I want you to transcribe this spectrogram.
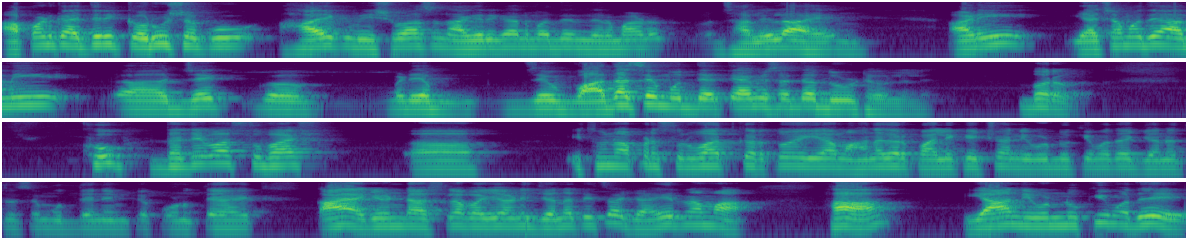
आपण काहीतरी करू शकू हा एक विश्वास नागरिकांमध्ये निर्माण झालेला आहे. आणि याच्यामध्ये आम्ही जे म्हणजे जे वादाचे मुद्दे आहेत ते आम्ही सध्या दूर ठेवलेले. बरोबर. खूप धन्यवाद सुभाष. इथून आपण सुरुवात करतोय या महानगरपालिकेच्या निवडणुकीमध्ये. जनतेचे मुद्दे नेमके कोणते आहेत? काय अजेंडा असला पाहिजे? आणि जनतेचा जाहीरनामा हा या निवडणुकीमध्ये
